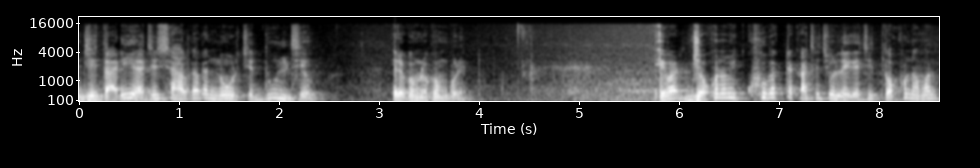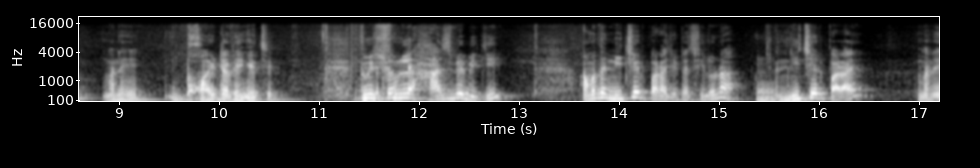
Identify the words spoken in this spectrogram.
যে দাঁড়িয়ে আছে সে হালকা হালকা নড়ছে দুলছেও এরকম রকম করে। এবার যখন আমি খুব একটা কাছে চলে গেছি তখন আমার মানে ভয়টা ভেঙেছে। তুমি শুনলে হাসবে বিকি। আমাদের নিচের পাড়া যেটা ছিল না নিচের পাড়ায় মানে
